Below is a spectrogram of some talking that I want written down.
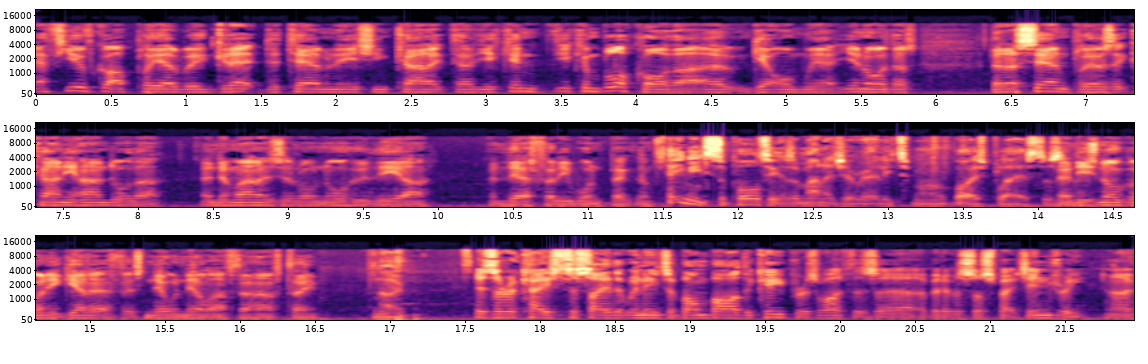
if you've got a player with grit, determination, character, you can you can block all that out and get on with it. You know, there's there are certain players that can't handle that, and the manager will know who they are, and therefore he won't pick them. He needs supporting as a manager really tomorrow by his players, doesn't And he? And he's not going to get it if it's nil nil after half time. No. Is there a case to say that we need to bombard the keeper as well if there's a, a bit of a suspect injury? You know,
